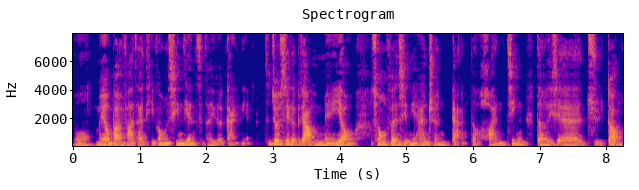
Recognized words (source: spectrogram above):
我没有办法再提供新点子的一个概念，这就是一个比较没有充分心理安全感的环境的一些举动。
